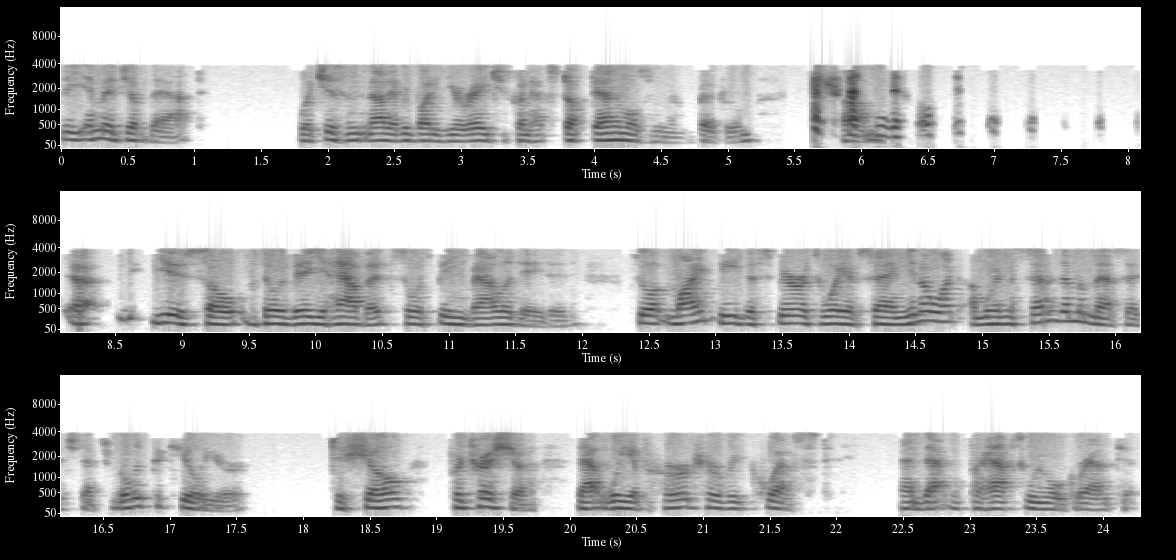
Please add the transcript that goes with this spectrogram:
the image of that, which isn't not everybody your age is going to have stuffed animals in their bedroom. Um, no. You so so there you have it. So it's being validated. So it might be the spirit's way of saying, you know what, I'm going to send them a message that's really peculiar to show Patricia that we have heard her request and that perhaps we will grant it.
